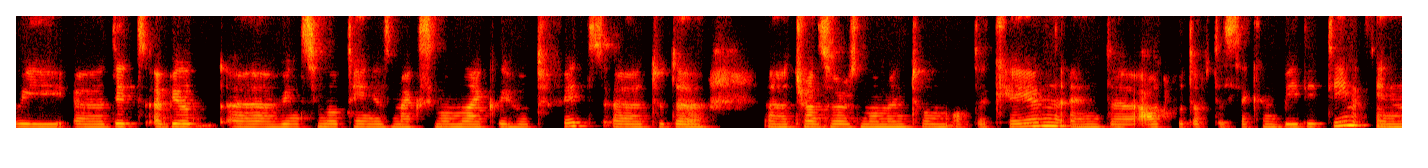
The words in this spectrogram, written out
we uh, did a build uh, with simultaneous maximum likelihood fit uh, to the uh, transverse momentum of the KN and the output of the second BDT in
